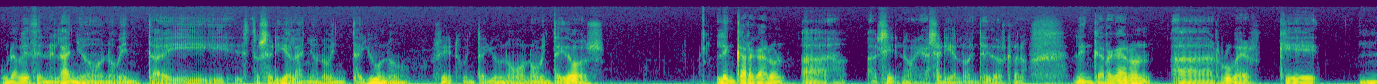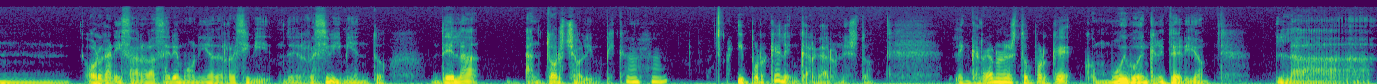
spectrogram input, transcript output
una vez en el año 90, y esto sería el año 91, sí, 91 o 92, le encargaron a, sí, no, ya sería el 92, claro, le encargaron a Ruber que mm, organizara la ceremonia de, de recibimiento de la antorcha olímpica. ¿Y por qué le encargaron esto? Le encargaron esto porque, con muy buen criterio, la,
